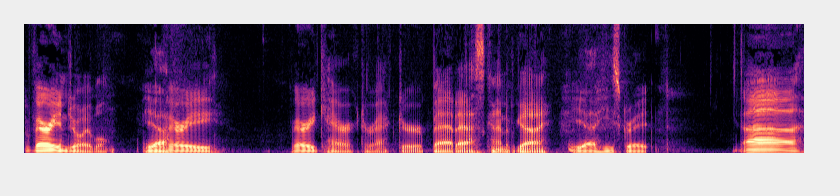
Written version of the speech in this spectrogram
Very enjoyable. Yeah, Very, very character actor, badass kind of guy. yeah, he's great. Uh,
